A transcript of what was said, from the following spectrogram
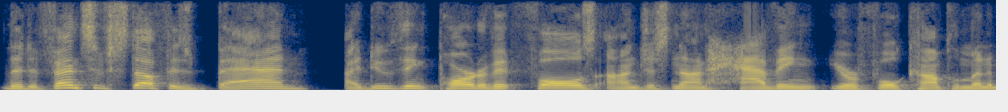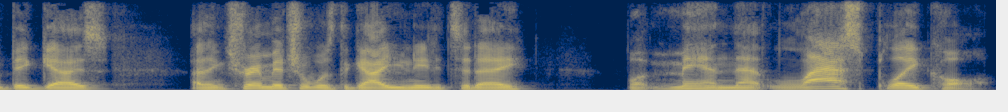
the defensive stuff is bad. I do think part of it falls on just not having your full complement of big guys. I think Tre Mitchell was the guy you needed today. But man, that last play call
